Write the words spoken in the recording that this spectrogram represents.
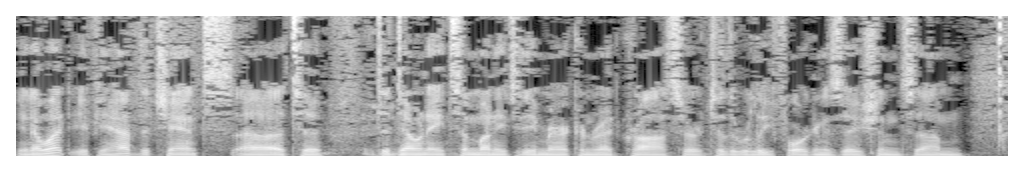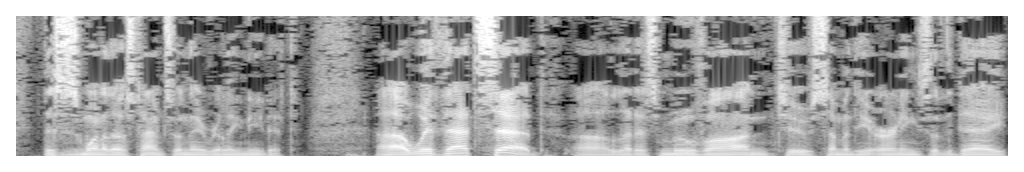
you know what? If you have the chance uh, to to donate some money to the American Red Cross or to the relief organizations, um, this is one of those times when they really need it. Uh, with that said, uh, let us move on to some of the earnings of the day.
